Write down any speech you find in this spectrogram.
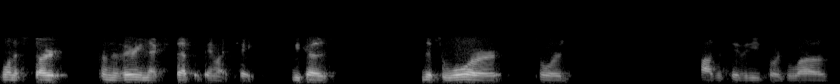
want to start from the very next step that they might take, because this war towards positivity, towards love,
